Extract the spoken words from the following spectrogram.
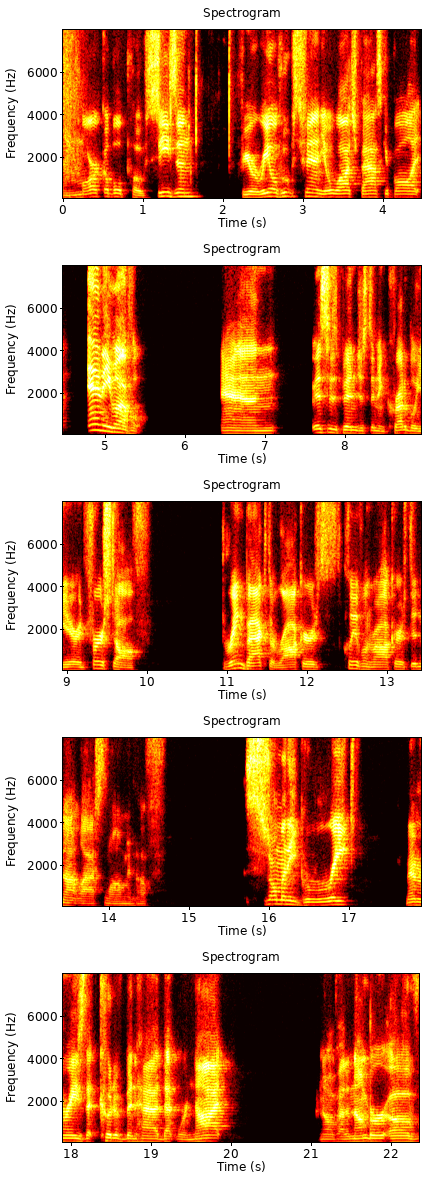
remarkable postseason. If you're a real hoops fan, you'll watch basketball at any level. And this has been just an incredible year. And first off, bring back the Rockers. Cleveland Rockers did not last long enough. So many great memories that could have been had that were not. Know I've had a number of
